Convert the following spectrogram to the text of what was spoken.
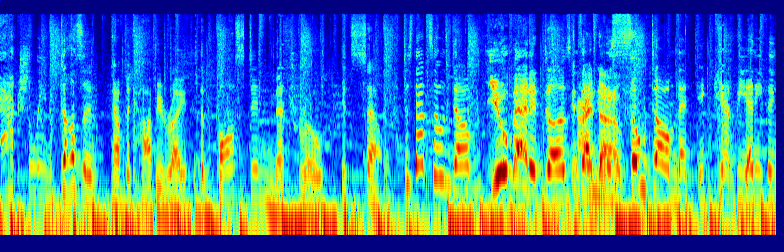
actually doesn't have the copyright to the Boston Metro itself. Does that sound dumb? You bet it does. In fact, it is so dumb that it can't be anything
